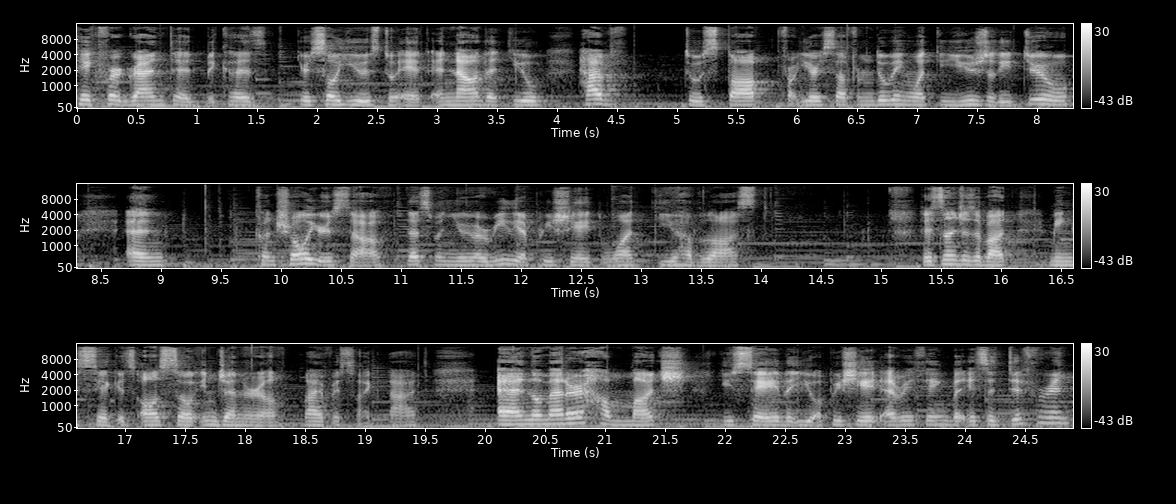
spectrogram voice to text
take for granted because you're so used to it and now that you have to stop yourself from doing what you usually do and control yourself that's when you really appreciate what you have lost so it's not just about being sick, it's also in general. Life is like that. And no matter how much you say that you appreciate everything, but it's a different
